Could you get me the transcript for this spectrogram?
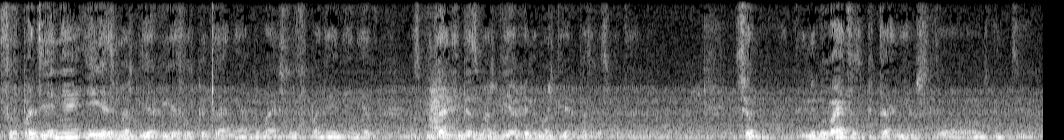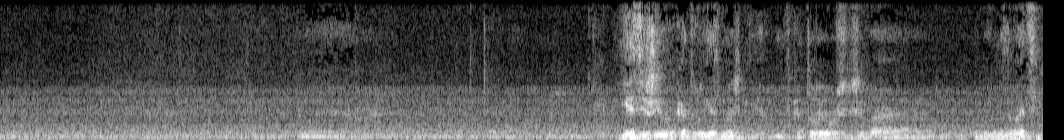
совпадение и есть мажгех, и есть воспитание, а бывает, что совпадения нет. Воспитание без мажгеха или мажгех без воспитания. Все бывает. Или бывает воспитание, что сказать, есть ешивы, в которой есть мажгех, но в которой Рош Ешива, не будем называть себя,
